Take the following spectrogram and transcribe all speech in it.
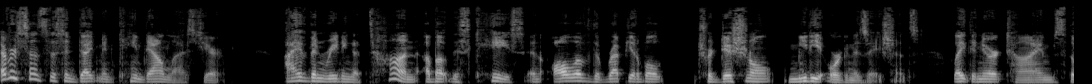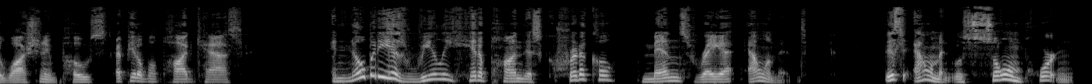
Ever since this indictment came down last year, I have been reading a ton about this case in all of the reputable traditional media organizations like the New York Times, the Washington Post, reputable podcasts, and nobody has really hit upon this critical mens rea element. This element was so important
